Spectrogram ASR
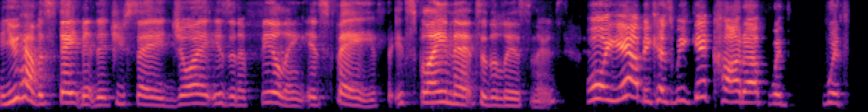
And you have a statement that you say joy isn't a feeling, it's faith. Explain that to the listeners. Well, yeah, because we get caught up with with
